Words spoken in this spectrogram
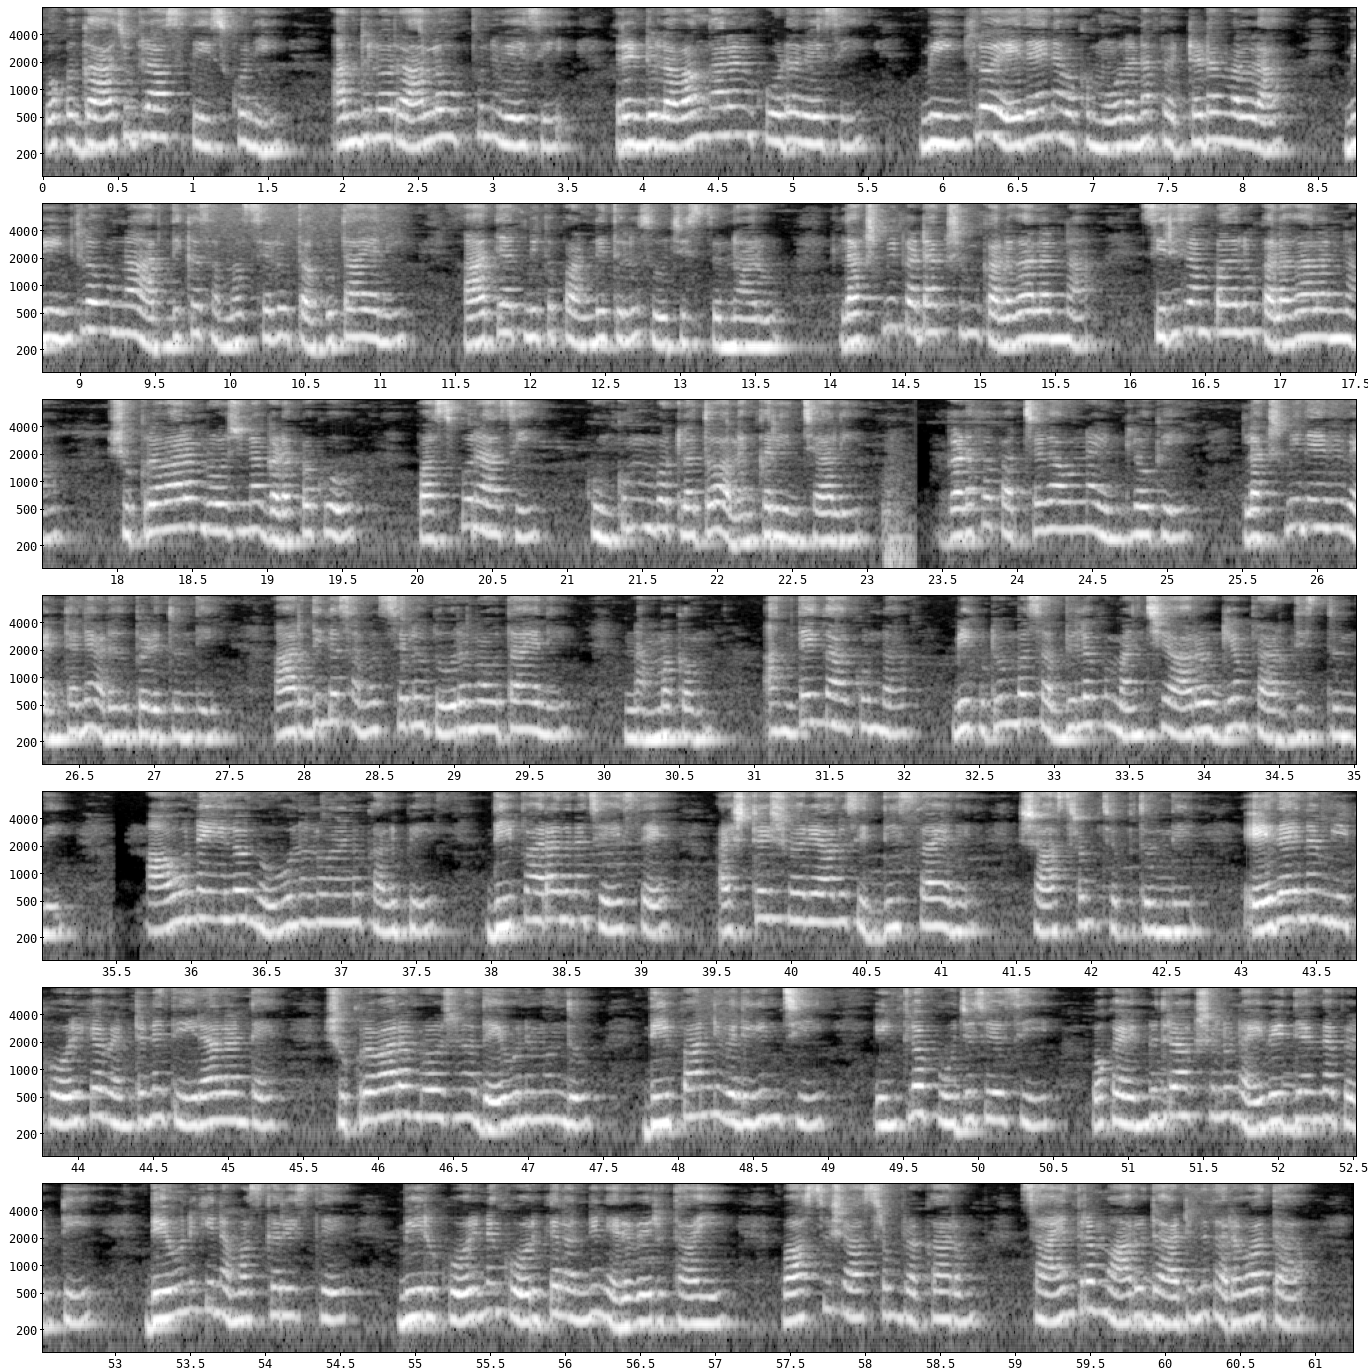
ఒక గాజు గ్లాసు తీసుకొని అందులో రాళ్ళ ఉప్పును వేసి రెండు లవంగాలను కూడా వేసి మీ ఇంట్లో ఏదైనా ఒక మూలన పెట్టడం వల్ల మీ ఇంట్లో ఉన్న ఆర్థిక సమస్యలు తగ్గుతాయని ఆధ్యాత్మిక పండితులు సూచిస్తున్నారు. లక్ష్మీ కటాక్షం కలగాలన్నా సిరి సంపదలు కలగాలన్నా శుక్రవారం రోజున గడపకు పసుపు రాసి కుంకుమ బొట్లతో అలంకరించాలి. గడప పచ్చగా ఉన్న ఇంట్లోకి లక్ష్మీదేవి వెంటనే అడుగుపెడుతుంది ఆర్థిక సమస్యలు దూరమవుతాయని నమ్మకం. అంతేకాకుండా మీ కుటుంబ సభ్యులకు మంచి ఆరోగ్యం ప్రార్థిస్తుంది. ఆవు నెయ్యిలో నువ్వుల నూనెను కలిపి దీపారాధన చేస్తే అష్టైశ్వర్యాలు సిద్ధిస్తాయని శాస్త్రం చెబుతుంది. ఏదైనా మీ కోరిక వెంటనే తీరాలంటే శుక్రవారం రోజున దేవుని ముందు దీపాన్ని వెలిగించి ఇంట్లో పూజ చేసి ఒక ఎండు ద్రాక్షలు నైవేద్యంగా పెట్టి దేవునికి నమస్కరిస్తే మీరు కోరిన కోరికలన్నీ నెరవేరుతాయి. వాస్తుశాస్త్రం ప్రకారం సాయంత్రం ఆరు దాటిన తర్వాత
